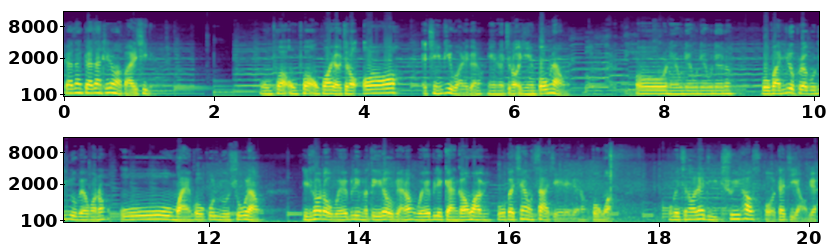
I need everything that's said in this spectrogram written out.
ပြားစမ်းပြားစမ်းထဲမှာဘာတွေရှိလဲအုံဖွားအုံဖွားအုံဖွားရောက်ကျွန်တော်အော်အချင်းပြည့်သွားတယ်ဗျာနော်နင်တို့ကျွန်တော်အရင်ပုံးလာအောင် Bombardino. အိုးနေဦးနေဦးနေဦးနေဦးဘောပါဒီလိုခရကိုဒီလိုပဲကွာနော် Oh my god ကိုလူရှိုးလာ ဒီတစ်ခေါက်တော့ web play မသေးတော့ဘူးဗျာနော် web play ကန်ကောင်းသွားပြီဟိုပချန်ကိုစကြဲတယ်ဗျာနော်ပုံကဟိုပဲကျွန်တော်လည်းဒီ tree house ပေါ်တက်ကြည့်အောင်ဗျာ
